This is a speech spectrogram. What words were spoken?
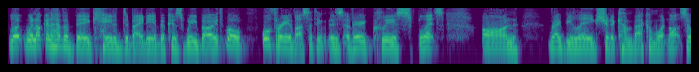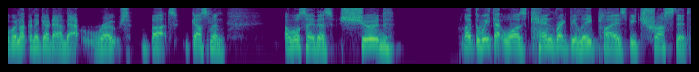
look, we're not going to have a big heated debate here because we both, well, all three of us, I think there's a very clear split on rugby league, should it come back and whatnot. So we're not going to go down that route. But Gusman, I will say this: should like the week that was, can rugby league players be trusted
